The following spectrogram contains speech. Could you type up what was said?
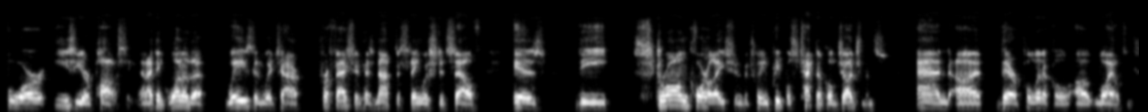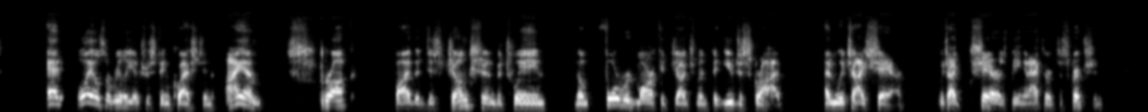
for easier policy. And I think one of the ways in which our profession has not distinguished itself is the strong correlation between people's technical judgments and uh, their political uh, loyalties. Ed, oil's a really interesting question. I am struck by the disjunction between the forward market judgment that you describe and which I share, which I share as being an accurate description,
